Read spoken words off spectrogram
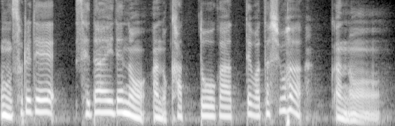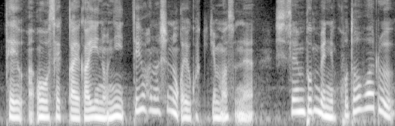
うん、それで世代でのあの葛藤があって私はあの帝王切開がいいのにっていう話の方がよく聞きますね。自然分娩にこだわる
